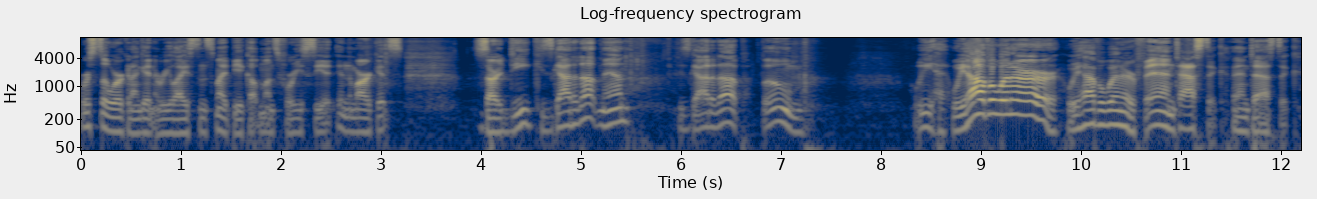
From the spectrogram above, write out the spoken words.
We're still working on getting it relicensed. Might be a couple months before you see it in the markets. Zardik, he's got it up, man. He's got it up. Boom. We ha- we have a winner. We have a winner. Fantastic. Fantastic.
